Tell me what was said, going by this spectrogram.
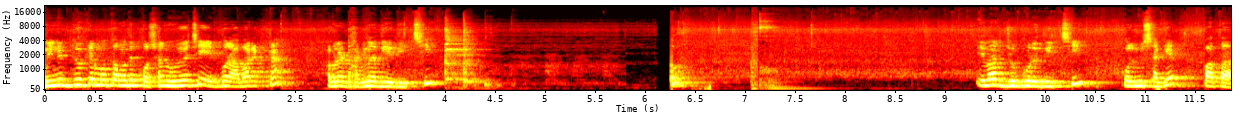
মিনিট দুয়েকের মতো আমাদের কষানো হয়েছে, এরপর আবার একটা আমরা ঢাকনা দিয়ে দিচ্ছি। এবার যোগ করে দিচ্ছি কলমি শাকের পাতা।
